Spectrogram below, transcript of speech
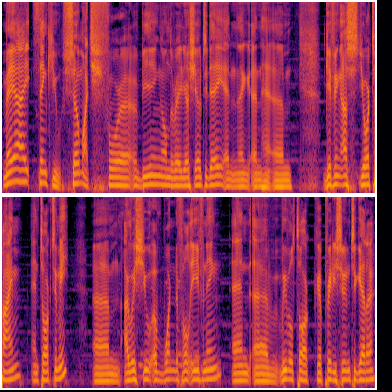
May I thank you so much for uh, being on the radio show today and and um, giving us your time and talk to me. Um, I wish you a wonderful evening, and uh, we will talk uh, pretty soon together.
